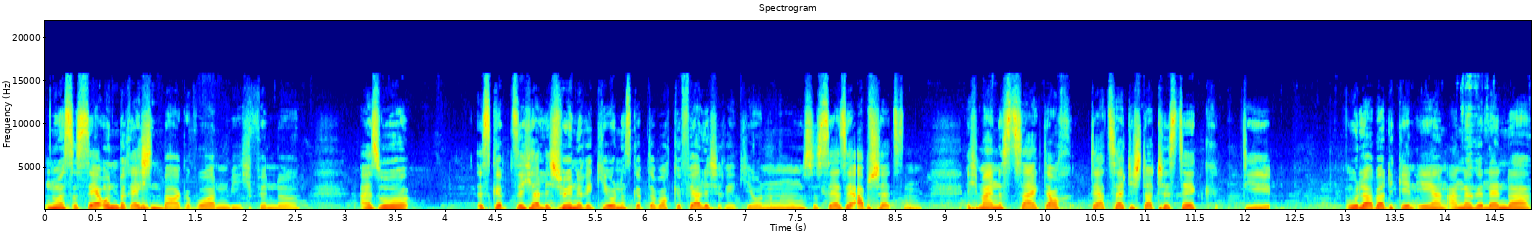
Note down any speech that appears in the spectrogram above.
Nur es ist sehr unberechenbar geworden, wie ich finde. Also es gibt sicherlich schöne Regionen, es gibt aber auch gefährliche Regionen und man muss es sehr, sehr abschätzen. Ich meine, es zeigt auch derzeit die Statistik, die Urlauber, die gehen eher in andere Länder.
